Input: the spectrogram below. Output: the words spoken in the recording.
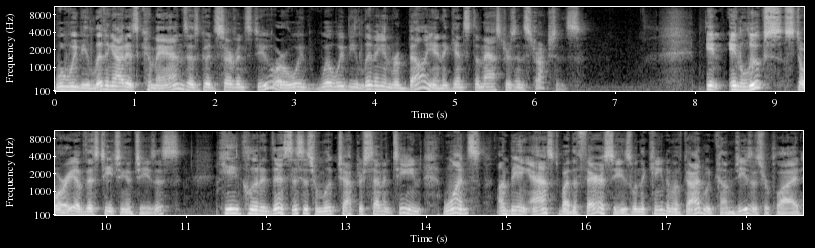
Will we be living out his commands as good servants do, or will we be living in rebellion against the master's instructions? In, in Luke's story of this teaching of Jesus, he included this. This is from Luke chapter 17. Once, on being asked by the Pharisees when the kingdom of God would come, Jesus replied,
